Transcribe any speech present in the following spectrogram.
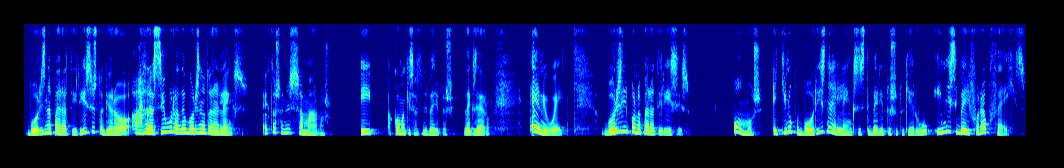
Μπορείς να παρατηρήσεις τον καιρό, αλλά σίγουρα δεν μπορείς να τον ελέγξεις. Εκτός αν είσαι σαμάνος. Ή ακόμα και σε αυτή την περίπτωση. Δεν ξέρω. Anyway, μπορείς λοιπόν να παρατηρήσεις Όμως, εκείνο που μπορείς να ελέγξεις στην περίπτωση του καιρού είναι η συμπεριφορά που θα έχεις.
